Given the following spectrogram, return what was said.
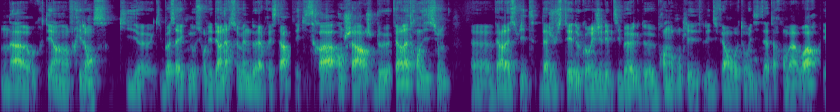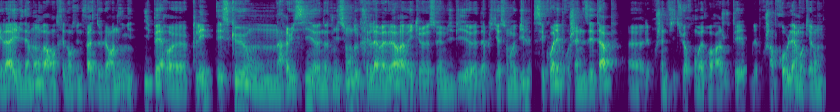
on a recruté un freelance qui, qui bosse avec nous sur les dernières semaines de la presta et qui sera en charge de faire la transition euh, vers la suite, d'ajuster, de corriger des petits bugs, de prendre en compte les, les différents retours utilisateurs qu'on va avoir. Et là, évidemment, on va rentrer dans une phase de learning hyper euh, clé. Est-ce que on a réussi euh, notre mission de créer de la valeur avec ce MVP d'application mobile? C'est quoi les prochaines étapes, les prochaines features qu'on va devoir ajouter, les prochains problèmes auxquels on,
